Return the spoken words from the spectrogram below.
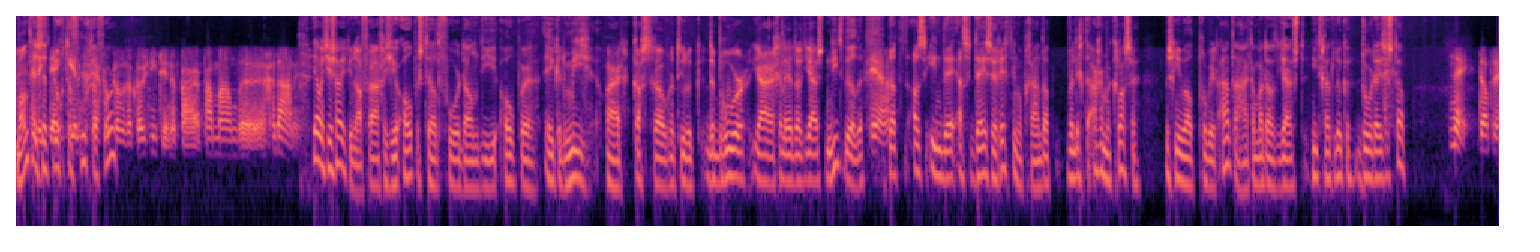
Want is het nog te vroeg daarvoor? dat het ook heus niet in een paar, paar maanden gedaan is. Ja, want je zou je kunnen afvragen als je je openstelt voor dan die open economie... waar Castro natuurlijk de broer jaren geleden dat juist niet wilde... Ja. dat als, in de, als ze deze richting op gaan... dat wellicht de arme klasse misschien wel probeert aan te haken... maar dat het juist niet gaat lukken door deze stap. Nee, dat, uh,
